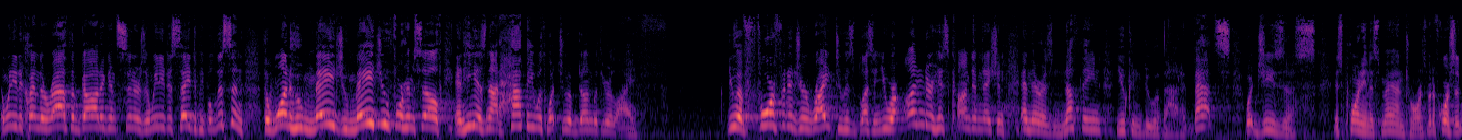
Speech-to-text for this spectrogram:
and we need to claim the wrath of God against sinners, and we need to say to people, listen, the one who made you, made you for himself, and he is not happy with what you have done with your life. You have forfeited your right to his blessing. You are under his condemnation, and there is nothing you can do about it. That's what Jesus is pointing this man towards. But of course, it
